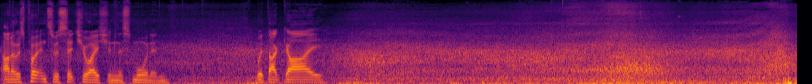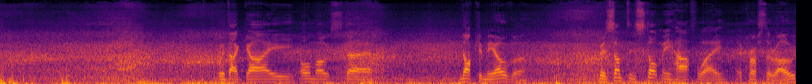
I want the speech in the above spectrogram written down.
And I was put into a situation this morning with that guy that guy almost uh, knocking me over. But something stopped me halfway across the road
